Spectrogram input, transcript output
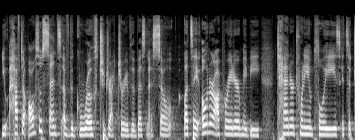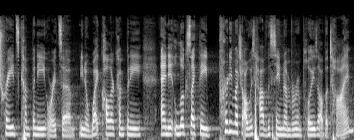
you have to also sense of the growth trajectory of the business. So let's say owner operator, maybe 10 or 20 employees, it's a trades company or it's a, you know, white collar company and it looks like they pretty much always have the same number of employees all the time.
